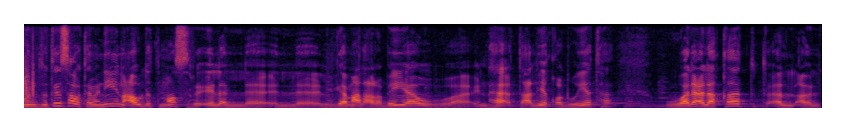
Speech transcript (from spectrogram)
منذ 89 عودة مصر إلى ال- ال- الجامعة العربية وإنهاء تعليق عضويتها والعلاقات ال- ال-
